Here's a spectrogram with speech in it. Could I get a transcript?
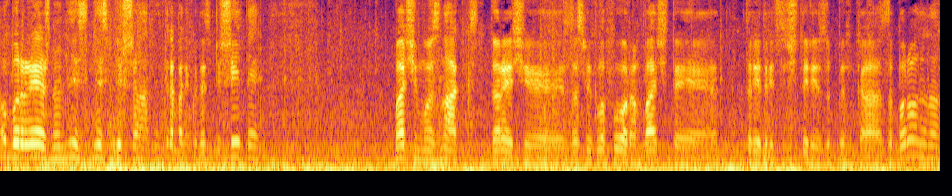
Обережно, не, не спіша, не треба нікуди спішити. Бачимо знак, до речі, за світлофором, бачите, 3.34 зупинка заборонена.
